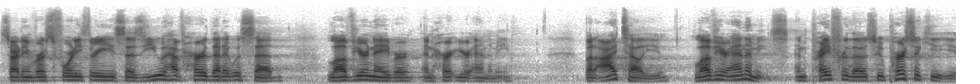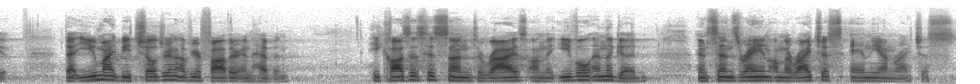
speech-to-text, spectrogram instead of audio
Starting in verse 43, he says, You have heard that it was said, Love your neighbor and hurt your enemy. But I tell you, love your enemies and pray for those who persecute you, that you might be children of your Father in heaven. He causes his sun to rise on the evil and the good, and sends rain on the righteous and the unrighteous.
